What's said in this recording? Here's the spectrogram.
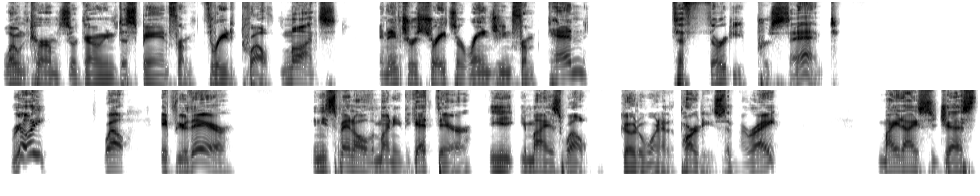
Loan terms are going to span from 3 to 12 months and interest rates are ranging from 10 to 30%. Really? Well, if you're there and you spend all the money to get there, you, you might as well go to one of the parties. Am I right? Might I suggest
